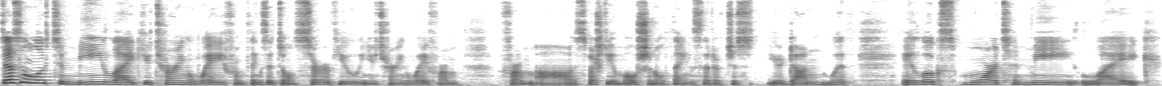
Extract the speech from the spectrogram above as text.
doesn't look to me like you're turning away from things that don't serve you and you're turning away from from uh, especially emotional things that have just you're done with. It looks more to me like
